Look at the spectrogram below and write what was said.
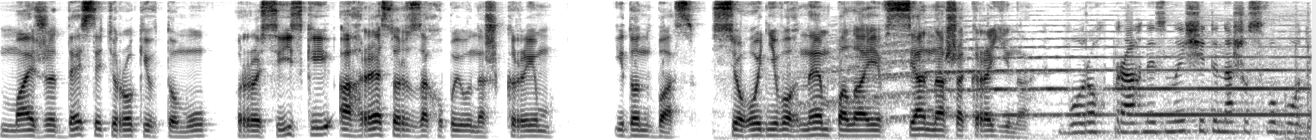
Майже 10 років тому російський агресор захопив наш Крим і Донбас. Сьогодні вогнем палає вся наша країна. Ворог прагне знищити нашу свободу,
